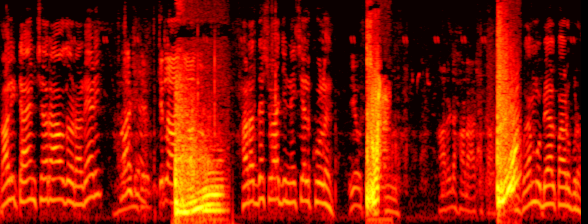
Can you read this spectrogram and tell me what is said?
ખાલી ટાઈમ સર આવજો રેડી કેટલા? સાડા દસ વાગે ખોલે. હાડા આઠ કાઢ. હું બેલ પાડું બ્રો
